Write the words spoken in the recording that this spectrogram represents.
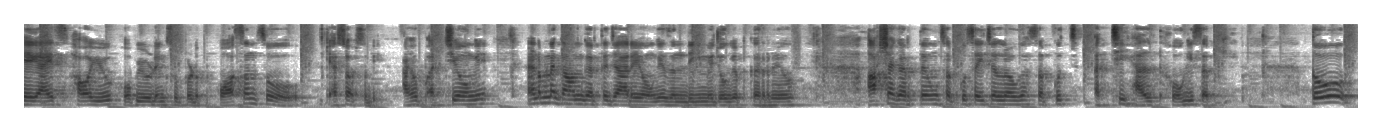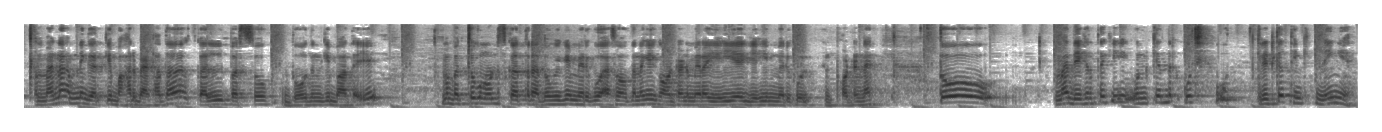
Hey guys how are you hope you doing super awesome so कैसे हो आप सभी? आई होप अच्छे होंगे। एंड अपना काम करते जा रहे होंगे ज़िंदगी में जो भी आप कर रहे हो। आशा करते हूँ सब कुछ सही चल रहा होगा, सब कुछ अच्छी हेल्थ होगी सबकी। तो मैं ना अपने घर के बाहर बैठा था, कल, परसों, दो दिन की बात है ये। मैं बच्चों को नोटिस करता रहता हूँ क्योंकि मेरे को ऐसा होता है ना कि कंटेंट मेरा यही है, यही मेरे को इम्पोर्टेंट है। तो मैं देख रहा था कि उनके अंदर कुछ वो क्रिटिकल थिंकिंग नहीं है।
